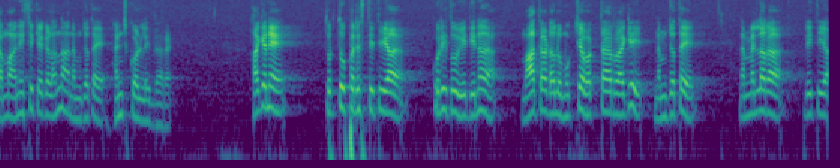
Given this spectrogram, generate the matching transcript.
ತಮ್ಮ ಅನಿಸಿಕೆಗಳನ್ನು ನಮ್ಮ ಜೊತೆ ಹಂಚಿಕೊಳ್ಳಿದ್ದಾರೆ. ಹಾಗೆಯೇ ತುರ್ತು ಪರಿಸ್ಥಿತಿಯ ಕುರಿತು ಈ ದಿನ ಮಾತಾಡಲು ಮುಖ್ಯ ವಕ್ತಾರರಾಗಿ ನಮ್ಮ ಜೊತೆ ನಮ್ಮೆಲ್ಲರ ಪ್ರೀತಿಯ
